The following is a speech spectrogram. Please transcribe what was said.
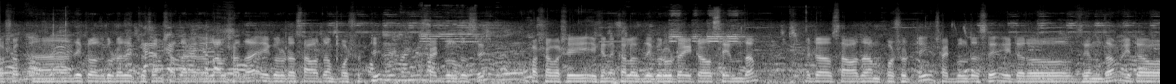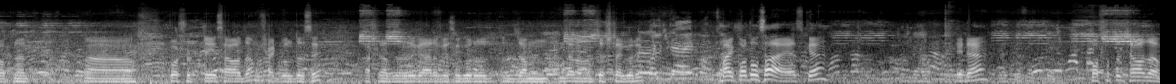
দর্শক যে ক্রস গরুটা দেখতেছেন, সাদা, লাল সাদা, এই গরুটা চাওয়া দাম পঁয়ষট্টি, ষাট বলতেছে পাশাপাশি এখানে কালো যে গরুটা, এটাও সেম দাম। এটাও চাওয়া দাম পঁয়ষট্টি, ষাট বলতেছে এটারও সেম দাম। এটাও আপনার পঁয়ষট্টি চাওয়া দাম ষাট বলতেছে আসলে আপনাদেরকে আরও কিছু গরুর দাম জানানোর চেষ্টা করি। ভাই, কত চায় আজকে? এটা? পঁচাত্তর ছাওয়া দাম।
